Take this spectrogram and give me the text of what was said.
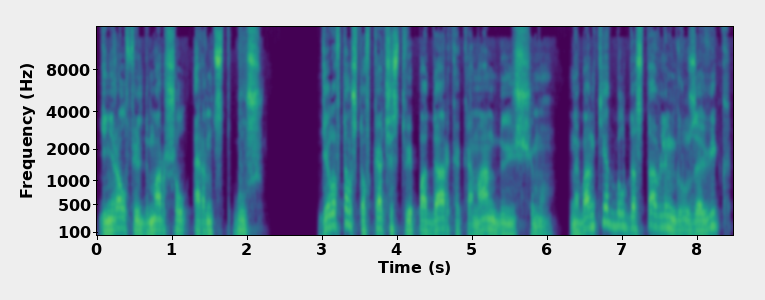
генерал-фельдмаршал Эрнст Буш. Дело в том, что в качестве подарка командующему на банкет был доставлен грузовик,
